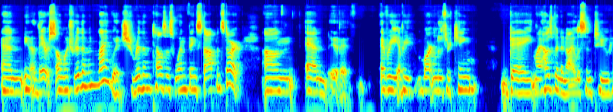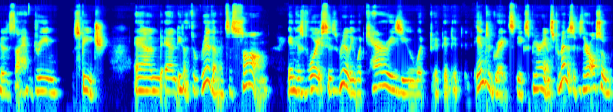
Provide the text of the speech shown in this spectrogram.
And, you know, there's so much rhythm in language. Rhythm tells us when things stop and start. Um, and it, every every Martin Luther King day, my husband and I listened to his "I Have Dream" speech, and and you know the rhythm. It's a song in his voice is really what carries you. What it, it, it integrates the experience tremendously because there are also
